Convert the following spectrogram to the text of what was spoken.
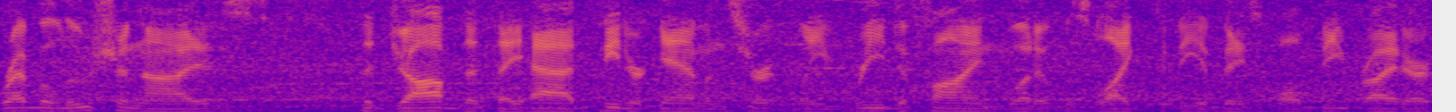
revolutionized the job that they had. Peter Gammon certainly redefined what it was like to be a baseball beat writer,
